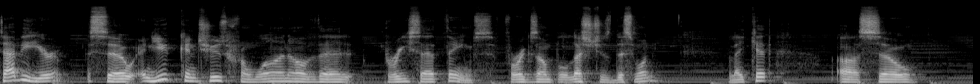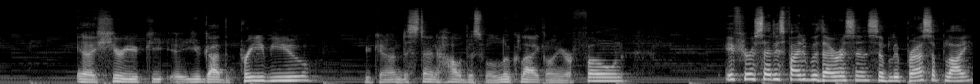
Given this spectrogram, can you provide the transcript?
tab here. So, and you can choose from one of the preset themes. For example, let's choose this one, like it. Uh, so uh, here you, you got the preview. You can understand how this will look like on your phone. If you're satisfied with everything, simply press apply.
